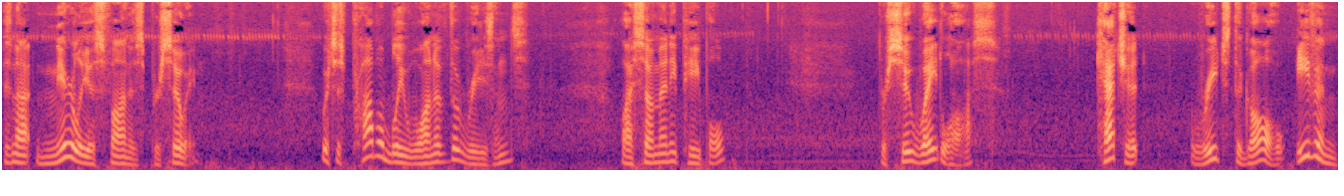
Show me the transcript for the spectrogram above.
is not nearly as fun as pursuing, which is probably one of the reasons why so many people pursue weight loss, catch it, reach the goal, even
